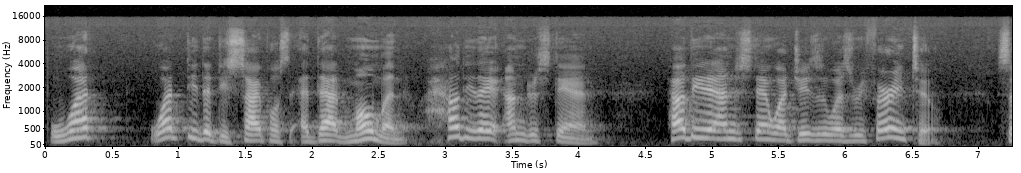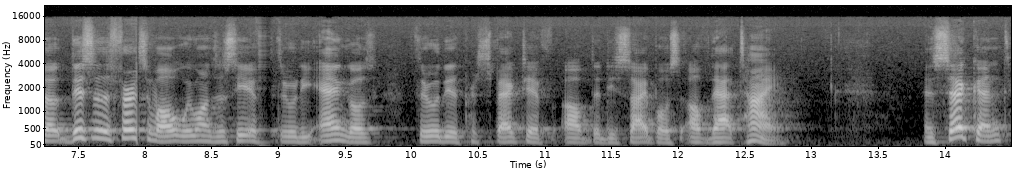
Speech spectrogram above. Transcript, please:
What, what did the disciples at that moment, how did they understand? How did they understand what Jesus was referring to? So this is, first of all, we want to see it through the angles, through the perspective of the disciples of that time. And second,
